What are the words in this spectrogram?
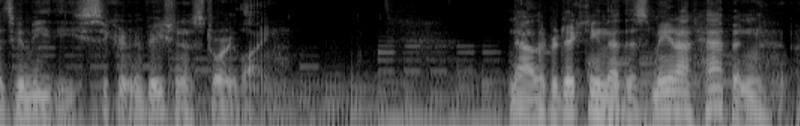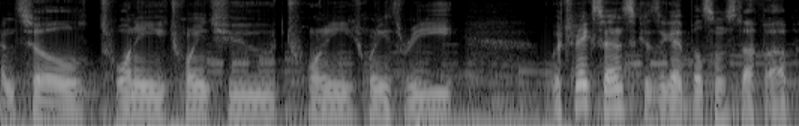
is going to be the Secret Invasion storyline. Now, they're predicting that this may not happen until 2022, 2023, which makes sense because they got to build some stuff up.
